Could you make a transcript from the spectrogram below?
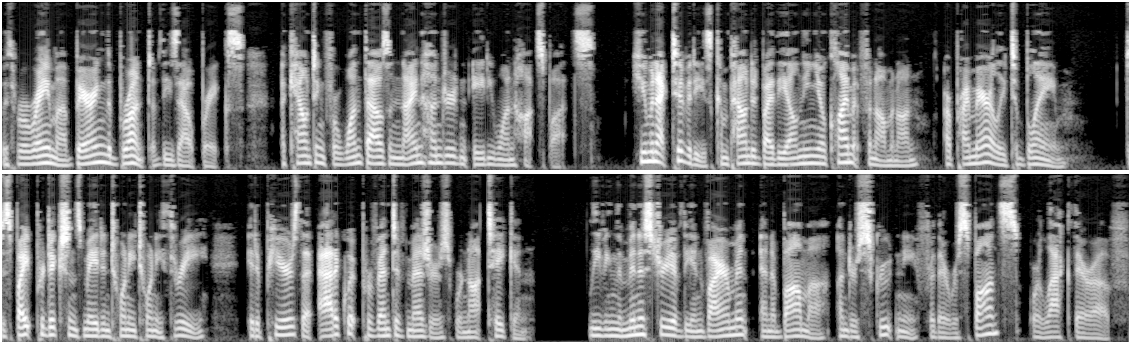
with Roraima bearing the brunt of these outbreaks, accounting for 1,981 hotspots. Human activities, compounded by the El Nino climate phenomenon, are primarily to blame. Despite predictions made in 2023, it appears that adequate preventive measures were not taken, leaving the Ministry of the Environment and Ibama under scrutiny for their response or lack thereof.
